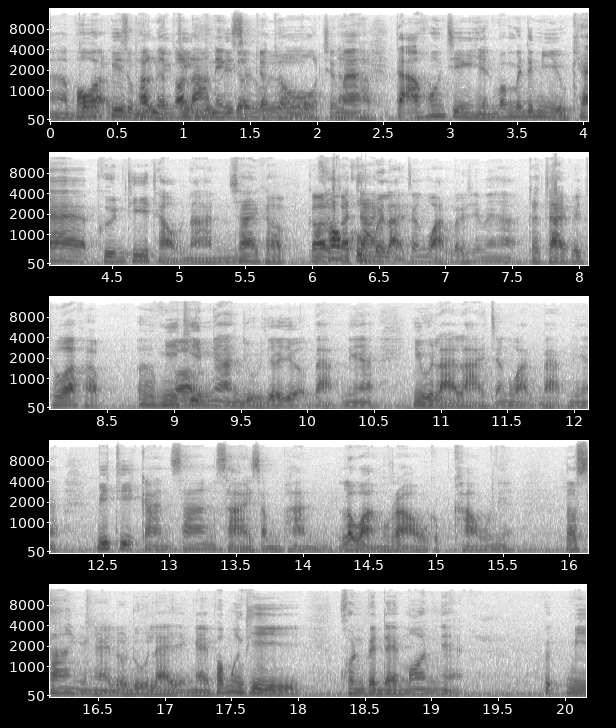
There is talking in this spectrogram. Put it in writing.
อ่าเพราะว่าพี่สมภาบูครเหนืณ์อตอนล่างเนี่ยจริๆเกือบจะทั้งหมดใช่ไหมนะครับ แต่เอาห้องจริงเห็นว่าไม่ได้มีอยู่แค่พื้นที่แถวนั้นใช่ครับครอบคลุมกะจไปหลายจังหวัดเลยใช่ไหมฮะกระจายไปทั่วครับ เออมีก็ ทีมงานอยู่เยอะๆแบบเนี้ยอยู่หลายๆ จังหวัดแบบเนี้ยวิธีการสร้างสายสัมพันธ์ ระหว่างเรากับเขาเนี่ยเราสร้างยังไงเราดูแลยังไง เพราะบางทีคนเป็นไดมอนด์เนี่ยมี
